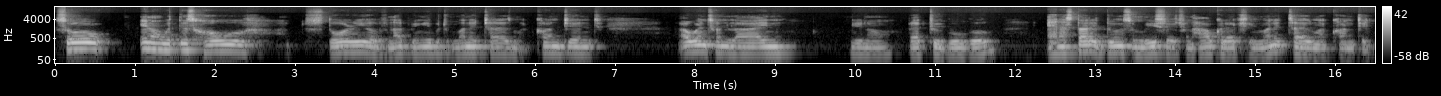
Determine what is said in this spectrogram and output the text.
So you know, with this whole story of not being able to monetize my content, I went online, you know, back to Google, And I started doing some research on how I could actually monetize my content.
